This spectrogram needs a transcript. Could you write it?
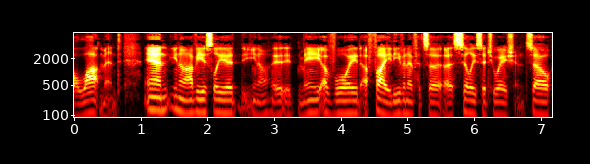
allotment. And you know, obviously, it you know it, it may avoid a fight, even if it's a, a silly situation. So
